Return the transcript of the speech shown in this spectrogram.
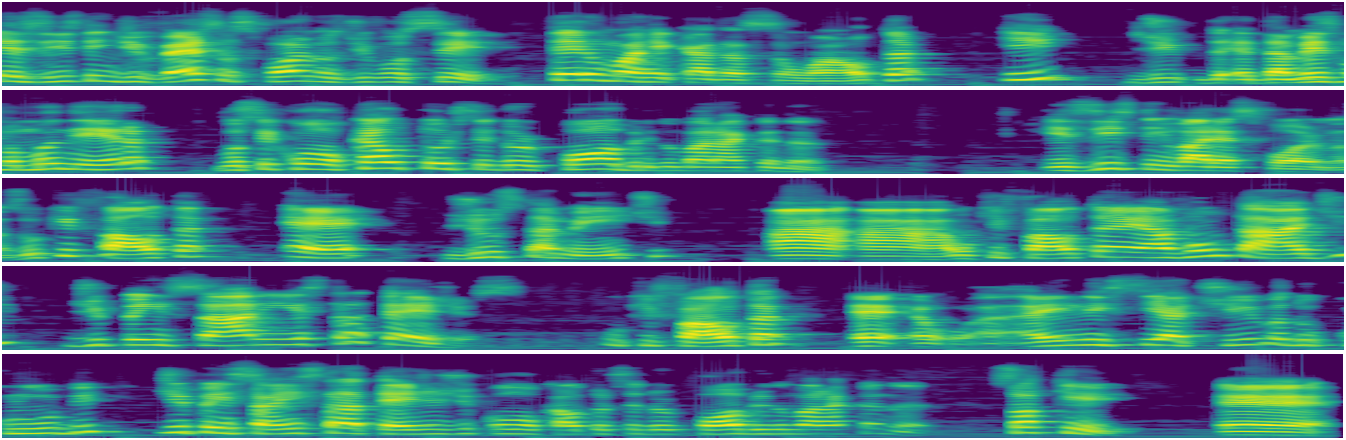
existem diversas formas de você ter uma arrecadação alta e, de, da mesma maneira, você colocar o torcedor pobre do Maracanã. Existem várias formas. O que falta é justamente a, a, o que falta é a vontade de pensar em estratégias. O que falta é a iniciativa do clube de pensar em estratégias de colocar o torcedor pobre do Maracanã. Só que é,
